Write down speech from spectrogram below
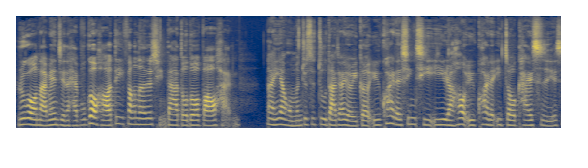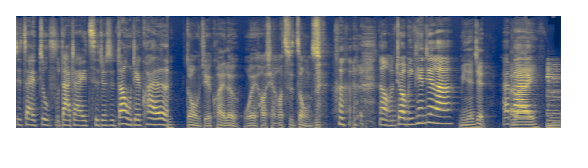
如果我哪边剪得还不够好的地方呢，就请大家多多包涵。那一样，我们就是祝大家有一个愉快的星期一，然后愉快的一周开始，也是再祝福大家一次，就是端午节快乐。嗯，端午节快乐！我也好想要吃粽子。那我们就明天见啦！明天见，拜拜。拜拜。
